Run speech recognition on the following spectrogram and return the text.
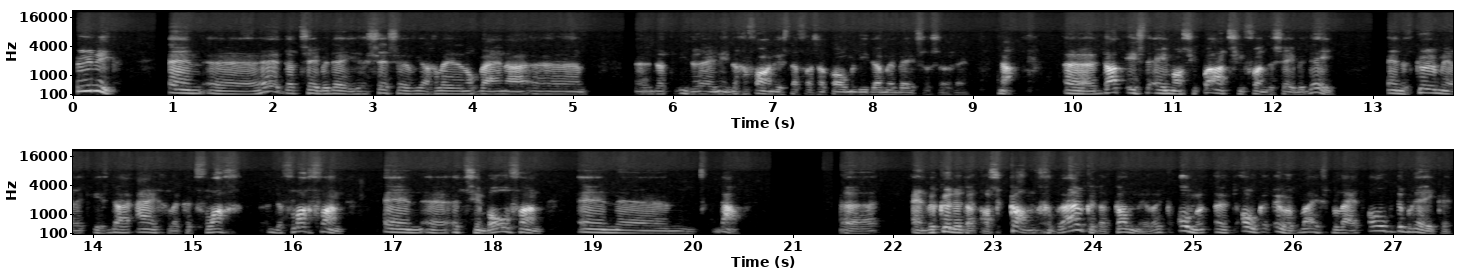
Uniek. En uh, dat CBD, zes, zeven jaar geleden nog bijna, uh, uh, dat iedereen in de gevangenis daarvan zou komen die daarmee bezig zou zijn. Nou, dat is de emancipatie van de CBD. En het keurmerk is daar eigenlijk het vlag, de vlag van en het symbool van. En nou, en we kunnen dat als kan gebruiken, dat kanmerk, om het, ook het Europees beleid open te breken.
